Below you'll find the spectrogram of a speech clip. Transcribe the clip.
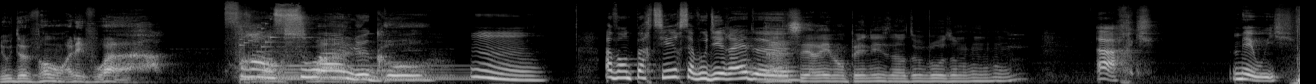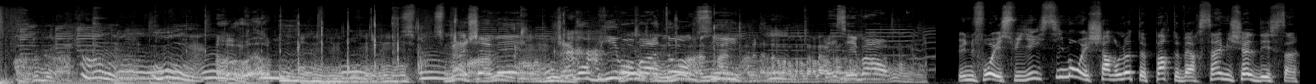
Nous devons aller voir... François Legault. Hmm. Avant de partir, ça vous dirait de... D'insérer mon pénis dans tous vos... Arc. Mais oui. J'avais, j'avais oublié mon manteau aussi. Mais c'est bon. Une fois essuyés, Simon et Charlotte partent vers Saint-Michel-des-Saints.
